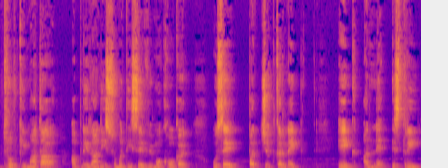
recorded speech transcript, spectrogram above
ध्रुव की माता अपनी रानी सुमति से विमुख होकर उसे पदच्युत करने एक अन्य स्त्री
